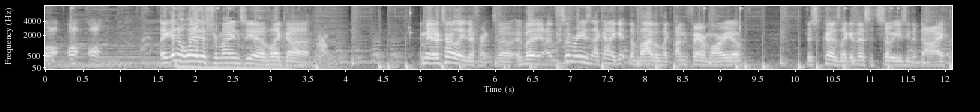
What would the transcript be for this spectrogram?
Oh, oh, oh. Like in a way, this reminds me of like a. I mean, they're totally different. So, but uh, for some reason, I kind of get the vibe of like unfair Mario. Just because, like, in this, it's so easy to die.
